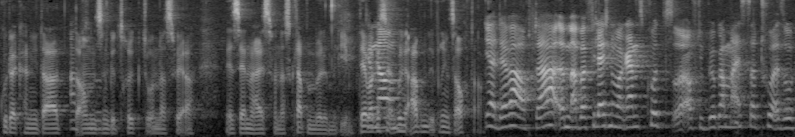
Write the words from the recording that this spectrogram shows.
guter Kandidat, Daumen Absolut. sind gedrückt und das wäre wär sehr nice, wenn das klappen würde mit ihm. Der war Genau. gestern übrigens- Abend übrigens auch da. Ja, der war auch da. Ähm, aber vielleicht noch mal ganz kurz äh, auf die Bürgermeistertour. Also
